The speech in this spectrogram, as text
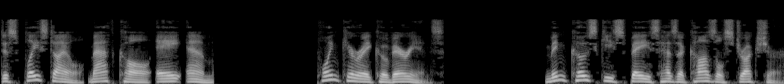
display style math call A M Poincaré covariance Minkowski space has a causal structure.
